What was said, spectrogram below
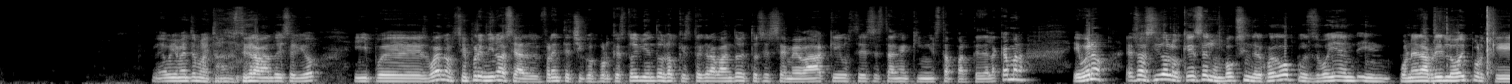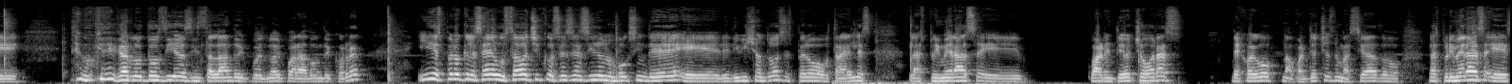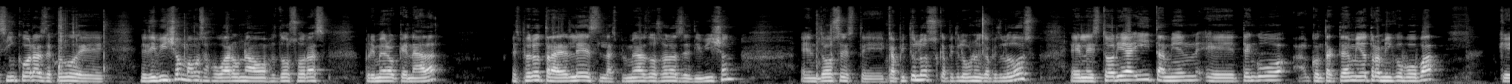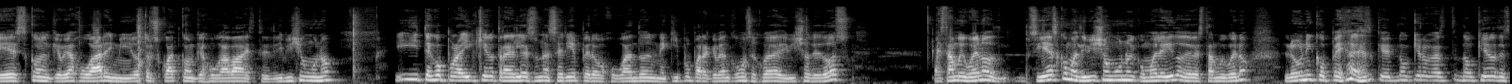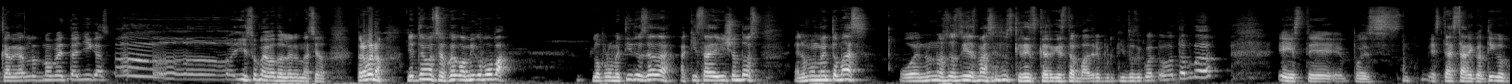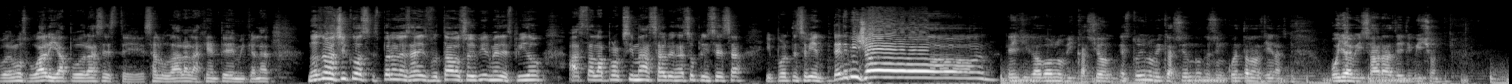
Obviamente el monitor estoy grabando y se vio. Y pues bueno, siempre miro hacia el frente, chicos, porque estoy viendo lo que estoy grabando. Entonces se me va que ustedes están aquí en esta parte de la cámara. Y bueno, eso ha sido lo que es el unboxing del juego. Pues voy a poner a abrirlo hoy porque tengo que dejarlo dos días instalando y pues no hay para dónde correr. Y espero que les haya gustado chicos, ese ha sido el unboxing de, eh, Division 2. Espero traerles las primeras 48 eh, horas de juego. No, 48 es demasiado. Las primeras 5 horas de juego de, de, Division. Vamos a jugar unas 2 horas primero que nada. Espero traerles las primeras 2 horas de Division. En dos este, capítulos, capítulo 1 y capítulo 2. En la historia. Y también eh, tengo. Contacté a mi otro amigo Boba. Que es con el que voy a jugar. Y mi otro squad con el que jugaba este, Division 1. Y tengo por ahí, quiero traerles una serie, pero jugando en equipo para que vean cómo se juega Division de 2. Está muy bueno. Si es como el Division 1 y como he leído, debe estar muy bueno. Lo único pega es que no quiero, no quiero descargar los 90 gigas. y eso me va a doler demasiado. Pero bueno, ya tenemos el juego, amigo Boba. Lo prometido es deuda. Aquí está Division 2. En un momento más, o en unos dos días más en los que descargue esta madre, porque no sé cuánto va a tardar este, pues, está, estaré contigo, podemos jugar y ya podrás, este, saludar a la gente de mi canal. Nos vemos chicos, espero les haya disfrutado, soy Bill, me despido, hasta la próxima, salven a su princesa y pórtense bien. ¡The Division! He llegado a la ubicación, estoy en la ubicación donde se encuentran las llenas, voy a avisar a The Division.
